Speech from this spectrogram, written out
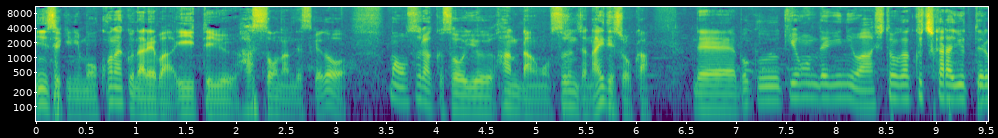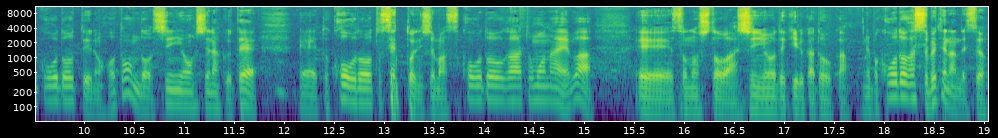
隕石にも来なくなればいいっていう発想なんですけど、まあ、おそらくそういう判断をするんじゃないでしょうか。で僕基本的には人が口から言ってる行動っていうのはほとんど信用してなくて、えー、と行動とセットにしてます。行動が伴えば、えー、その人は信用できるかどうか。やっぱ行動が全てなんですよ。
